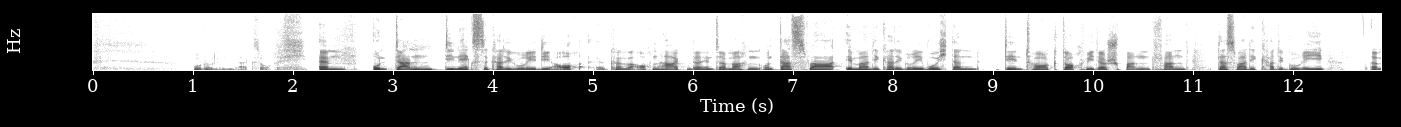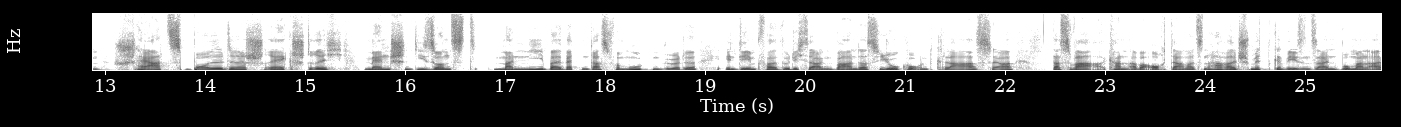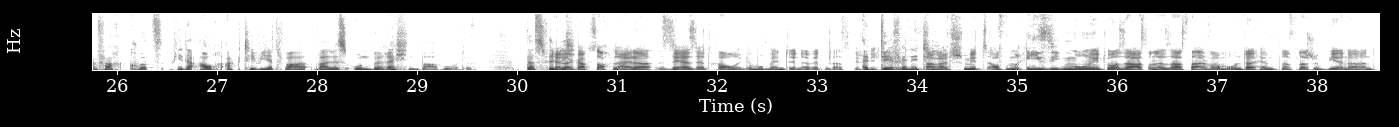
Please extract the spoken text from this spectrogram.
Udo Lindenberg. So. Ähm, und dann die nächste Kategorie, die auch, äh, können wir auch einen Haken dahinter machen. Und das war immer die Kategorie, wo ich dann den Talk doch wieder spannend fand. Das war die Kategorie ähm, Scherzbolde, Schrägstrich, Menschen, die sonst man nie bei Wetten das vermuten würde. In dem Fall würde ich sagen, waren das Joko und Klaas, ja. Das war, kann aber auch damals ein Harald Schmidt gewesen sein, wo man einfach kurz wieder auch aktiviert war, weil es unberechenbar wurde. Das Ja, finde da ich gab es auch leider sehr, sehr traurige Momente in der Wetten das Geschichte. Äh, definitiv. Harald Schmidt auf einem riesigen Monitor saß und er saß da einfach im Unterhemd, einer Flasche Bier in der Hand.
